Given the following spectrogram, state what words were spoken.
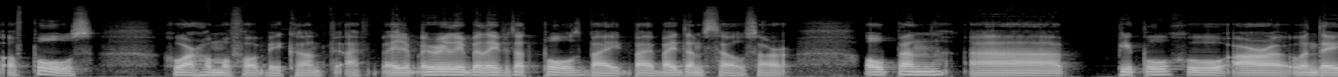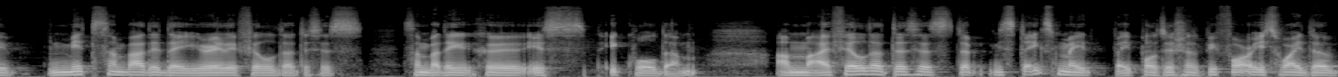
of Poles who are homophobic, and I, I really believe that Poles by by, by themselves are open, uh, people who are when they meet somebody they really feel that this is somebody who is equal them um, I feel that this is the mistakes made by politicians before is why the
